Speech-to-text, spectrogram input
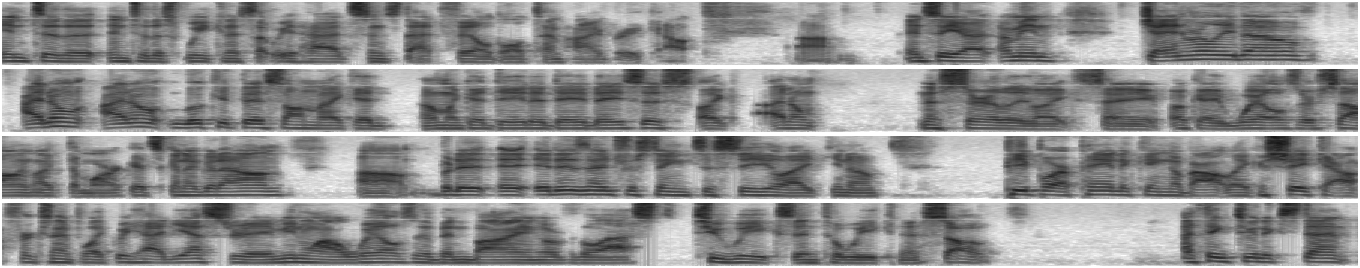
into the into this weakness that we've had since that failed all time high breakout. Um, and so yeah, I mean, generally though, I don't I don't look at this on like a on like a day to day basis. Like I don't necessarily like say okay, whales are selling like the market's going to go down. Um, but it, it, it is interesting to see like you know people are panicking about like a shakeout, for example, like we had yesterday. Meanwhile, whales have been buying over the last two weeks into weakness. So I think to an extent,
